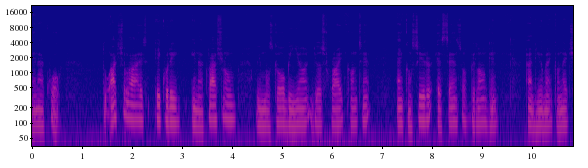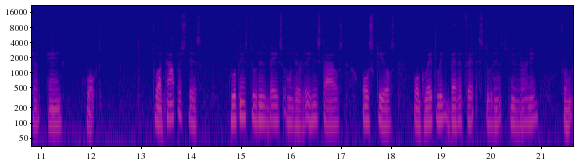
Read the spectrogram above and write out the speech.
And I quote To actualize equity in a classroom, we must go beyond just right content and consider a sense of belonging and human connection. End quote. To accomplish this, grouping students based on their learning styles or skills will greatly benefit students in learning from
